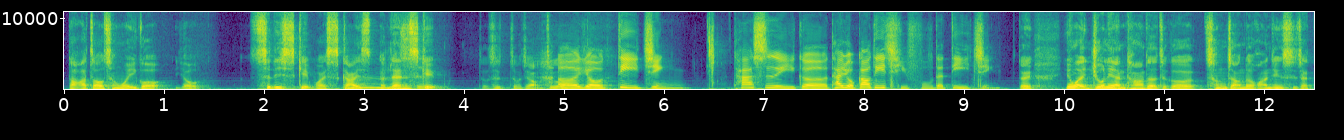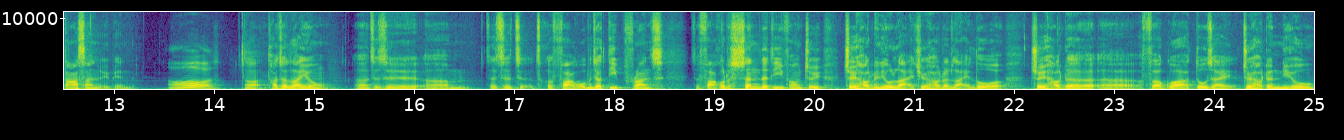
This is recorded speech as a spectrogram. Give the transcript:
打造成为一个有 cityscape 或嗯、landscape，就是怎么讲？这个呃，有地景，它是一个它有高低起伏的地景。对，因为 Julian 他的这个成长的环境是在大山里边的。哦。啊，他在滥用呃，就是嗯，这这这这个法国，我们叫 Deep France，这法国的深的地方，最最好的牛奶，最好的奶酪，最好的呃，法国啊都在最好的牛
